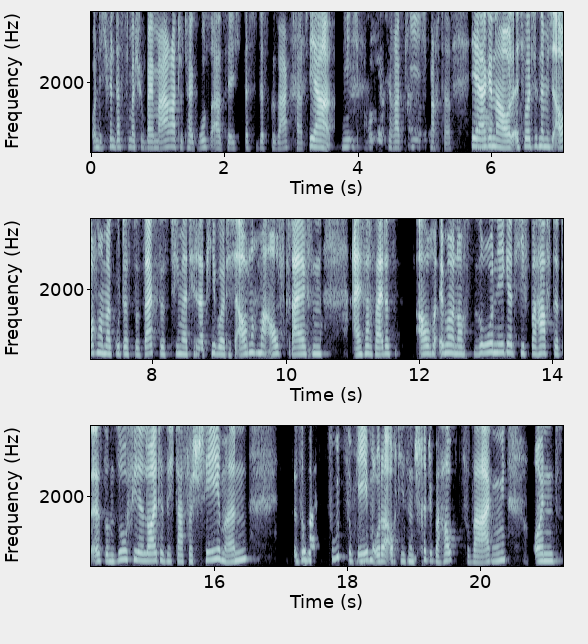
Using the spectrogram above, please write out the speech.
Und ich finde das zum Beispiel bei Mara total großartig, dass sie das gesagt hat. Ja. Nee, ich brauche Therapie, ich mache das. Ja, genau. genau. Ich wollte nämlich auch nochmal gut, dass du sagst, das Thema Therapie wollte ich auch nochmal aufgreifen, einfach weil das auch immer noch so negativ behaftet ist und so viele Leute sich dafür schämen, sowas zuzugeben oder auch diesen Schritt überhaupt zu wagen. Und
